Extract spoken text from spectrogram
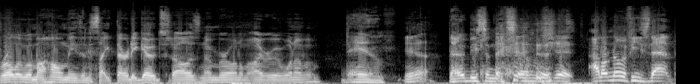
rolling with my homies, and it's like 30 goats with all his number on them, every one of them. damn. Yeah. That would be some next level shit. I don't know if he's that.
